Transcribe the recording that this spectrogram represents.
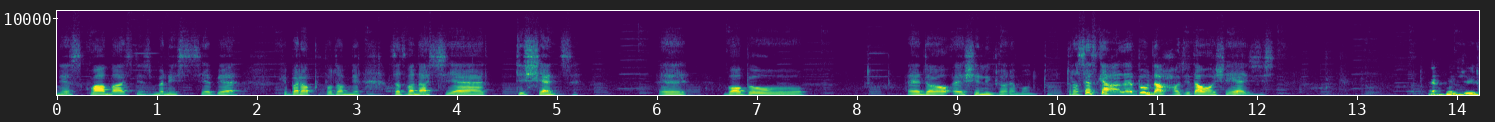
Nie skłamać, nie zmylić z siebie. Chyba prawdopodobnie za 12 tysięcy. Y, bo był e, do, e, silnik do remontu. Troszeczkę, ale był na chodzie, dało się jeździć. Jak mnie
